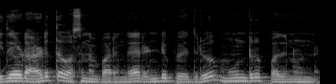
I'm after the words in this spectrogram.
இதோட அடுத்த வசனம் பாருங்கள் ரெண்டு பேதிரு மூன்று பதினொன்று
